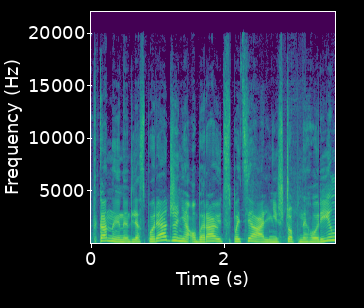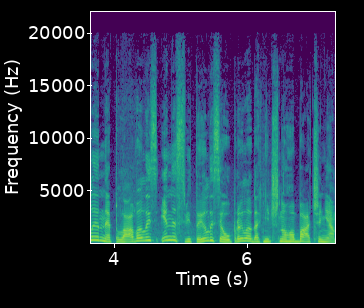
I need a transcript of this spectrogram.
Тканини для спорядження обирають спеціальні, щоб не горіли, не плавились і не світилися у приладах нічного бачення.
